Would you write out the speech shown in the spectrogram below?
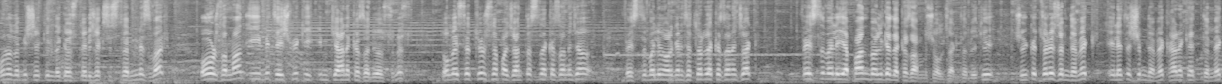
bunu da bir şekilde gösterecek sistemimiz var. O zaman iyi bir teşvik imkanı kazanıyorsunuz. Dolayısıyla TÜRSAP ajantası da kazanacak, festivalin organizatörü de kazanacak, festivali yapan bölge de kazanmış olacak tabii ki. Çünkü turizm demek, iletişim demek, hareket demek.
